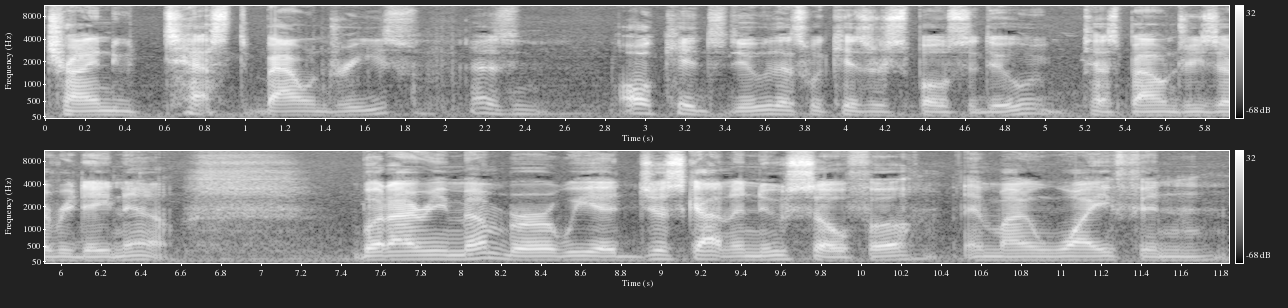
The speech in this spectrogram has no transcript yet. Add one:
trying to test boundaries, as all kids do. That's what kids are supposed to do. Test boundaries every day now. But I remember we had just gotten a new sofa, and my wife, in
